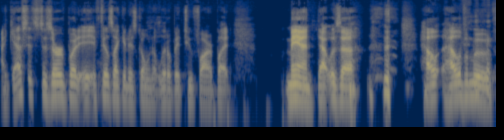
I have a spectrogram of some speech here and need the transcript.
I guess it's deserved, but it, it feels like it is going a little bit too far. But man, that was a hell hell of a move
